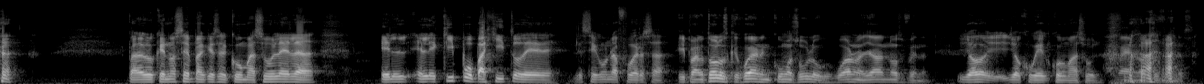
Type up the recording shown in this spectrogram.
Para los que no sepan qué es el Kuma Azul, es la- el, el equipo bajito de, de segunda fuerza. Y para todos los que juegan en Kuma Azul o que jugaron allá, no se ofendan. Yo, yo jugué Kuma Azul. Bueno, no te ofendas.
